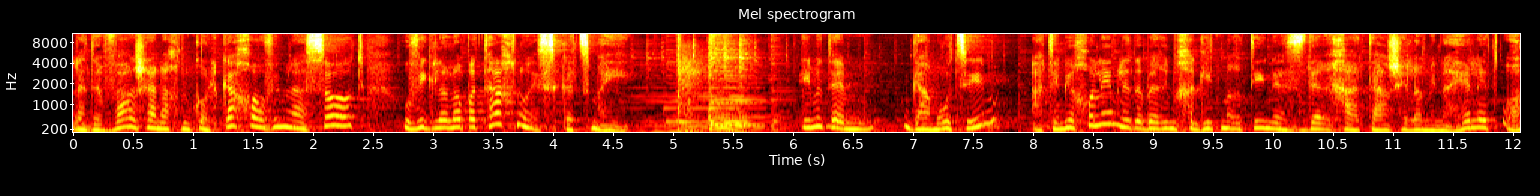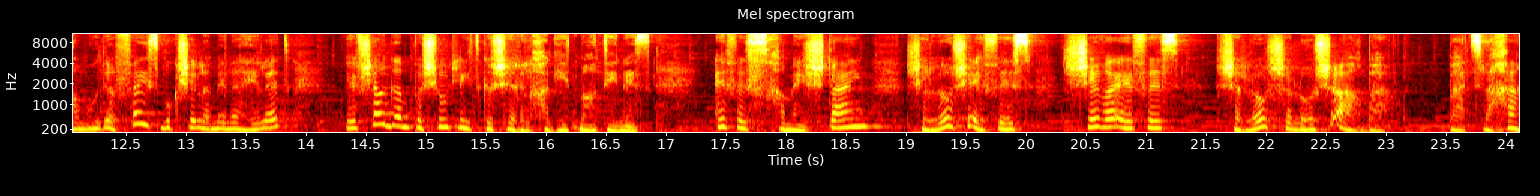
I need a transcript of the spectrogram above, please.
לדבר שאנחנו כל כך אוהבים לעשות, ובגללו פתחנו עסק עצמאי. אם אתם גם רוצים, אתם יכולים לדבר עם חגית מרטינס דרך האתר של המנהלת או עמוד הפייסבוק של המנהלת, ואפשר גם פשוט להתקשר אל חגית מרטינס. 052-30-70-334. בהצלחה.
